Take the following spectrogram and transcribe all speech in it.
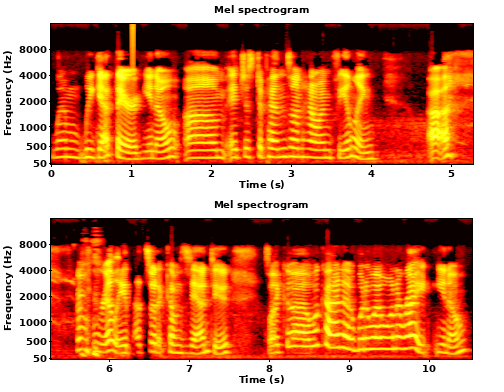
when we get there. You know, um, it just depends on how I'm feeling. Uh, really, that's what it comes down to. It's like, oh, what kind of, what do I want to write? You know,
